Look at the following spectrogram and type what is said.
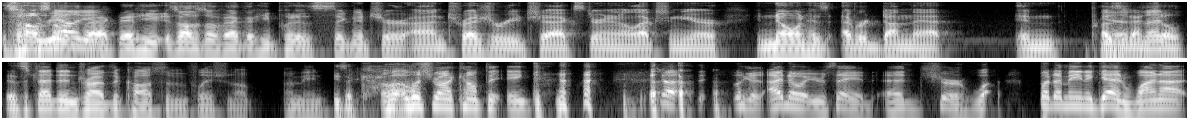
It's also the, reality fact that he. It's also fact that he put his signature on treasury checks during an election year, and no one has ever done that in presidential yeah, that, but that didn't drive the cost of inflation up. I mean, He's a Uh, cop. Unless you want to count the ink. No, look, at I know what you're saying, and sure, what? But I mean, again, why not?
